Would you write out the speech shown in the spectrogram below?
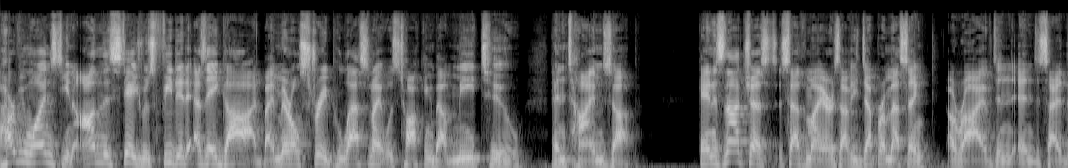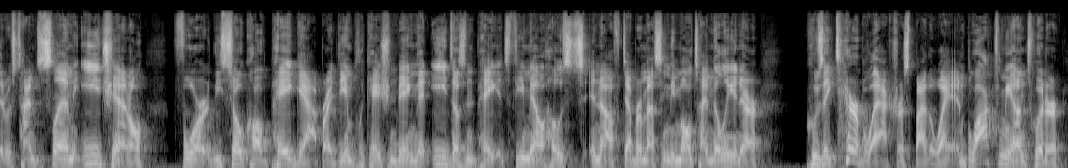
Harvey Weinstein on this stage was feted as a god by Meryl Streep, who last night was talking about Me Too and Time's Up. And it's not just Seth Meyers. Obviously, Debra Messing arrived and, and decided that it was time to slam E! Channel for the so-called pay gap, right? The implication being that E! doesn't pay its female hosts enough. Debra Messing, the multimillionaire, who's a terrible actress, by the way, and blocked me on Twitter,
